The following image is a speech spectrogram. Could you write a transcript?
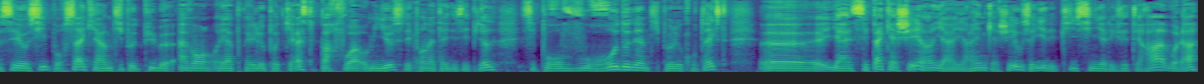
c'est aussi pour ça qu'il y a un petit peu de pub avant et après le podcast, parfois au milieu, ça dépend de la taille des épisodes. C'est pour vous redonner un petit peu le contexte. Euh, c'est pas caché, il hein, y, a, rien de caché. Vous savez, y a des petits signaux, etc. Voilà.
